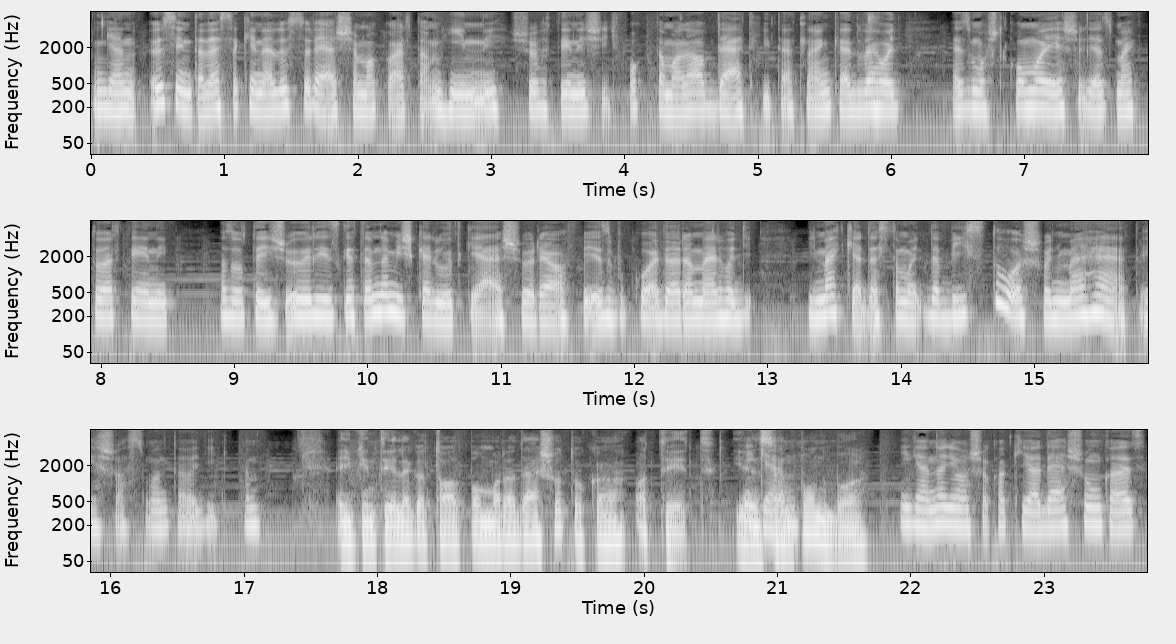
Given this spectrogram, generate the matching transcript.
Igen, őszinte leszek, én először el sem akartam hinni, sőt én is így fogtam a labdát hitetlenkedve, hogy ez most komoly, és hogy ez megtörténik azóta is őrizgetem, nem is került ki elsőre a Facebook oldalra, mert hogy így megkérdeztem, hogy de biztos, hogy mehet? És azt mondta, hogy igen. Egyébként tényleg a talpon maradásotok a, a tét ilyen igen. szempontból? Igen, nagyon sok a kiadásunk, az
